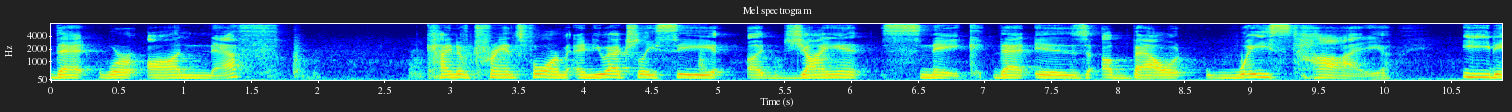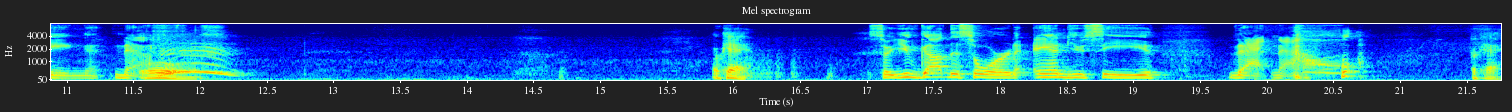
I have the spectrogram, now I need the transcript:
that were on Neff kind of transform, and you actually see a giant snake that is about waist high, eating Neff. Oh. Okay. So you've got the sword and you see that now. Okay.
